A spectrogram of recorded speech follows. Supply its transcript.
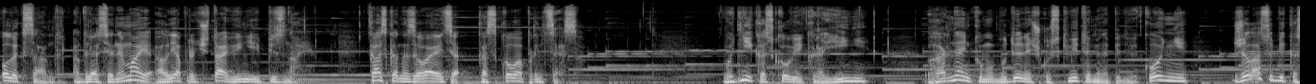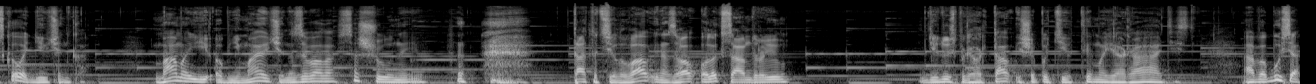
Олександр. Адреси немає, але я прочитаю, він її пізнає. Казка називається Казкова принцеса. В одній казковій країні, в гарненькому будиночку з квітами на підвіконні, жила собі казкова дівчинка. Мама її, обнімаючи, називала Сашунею. Тато цілував і називав Олександрою. Дідусь пригортав і шепотів Ти моя радість. А бабуся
